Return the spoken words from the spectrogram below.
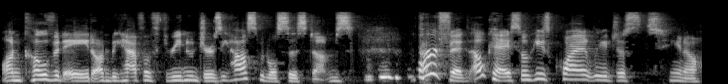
on COVID aid on behalf of three New Jersey hospital systems. Perfect. Okay, so he's quietly just you know.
